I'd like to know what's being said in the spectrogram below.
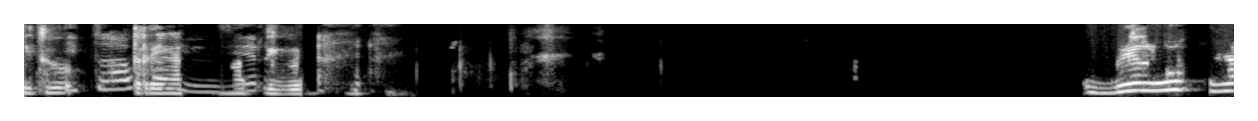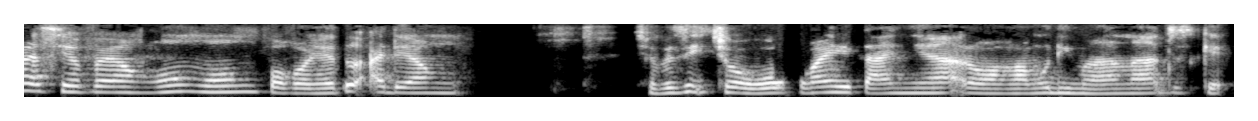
Itu Itu apa, teringat banget di gue. Gue lupa siapa yang ngomong. Pokoknya tuh ada yang siapa sih cowok. Pokoknya ditanya rumah kamu di mana. Terus kayak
